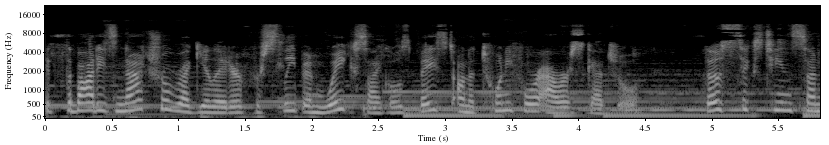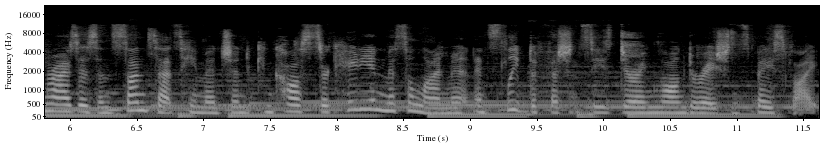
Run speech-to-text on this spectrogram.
It's the body's natural regulator for sleep and wake cycles based on a 24 hour schedule. Those 16 sunrises and sunsets he mentioned can cause circadian misalignment and sleep deficiencies during long duration spaceflight.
